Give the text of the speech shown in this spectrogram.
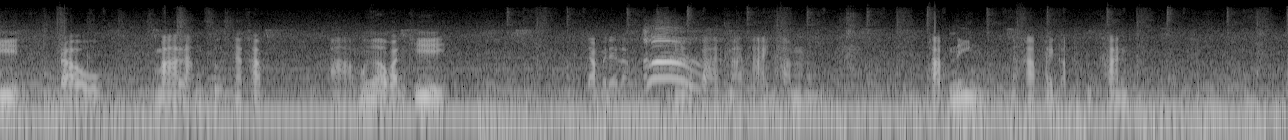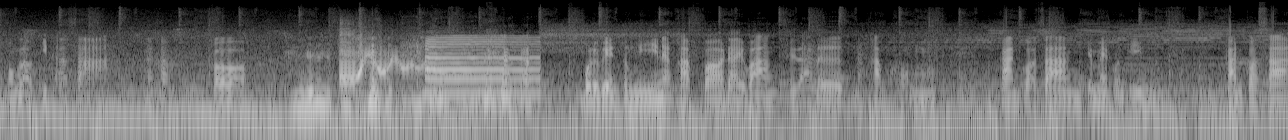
ที่เรามาหลังสุดนะครับเมื่อวันที่จำไม่ได้แล้วมีโอกาสมาถ่ายทำภาพนิ่งนะครับ ให้กับทุกๆท่าน ของเหล่าจิตอาสานะครับ ก็บริเวณตรงนี้นะครับก็ได้วางศิลาฤกษ์นะครับของการก่อสร้างเจ้าแม่กวนอิม การก่อสร้าง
